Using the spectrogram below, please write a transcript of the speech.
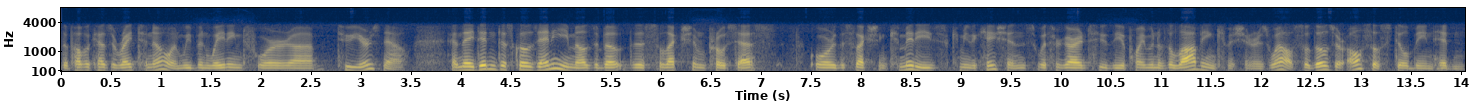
the public has a right to know, and we've been waiting for uh, two years now. And they didn't disclose any emails about the selection process or the selection committee's communications with regard to the appointment of the lobbying commissioner as well. So those are also still being hidden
